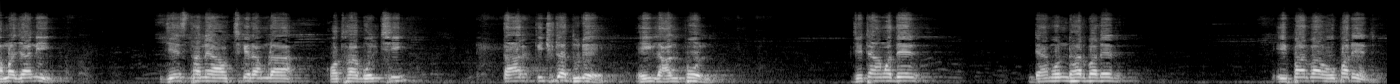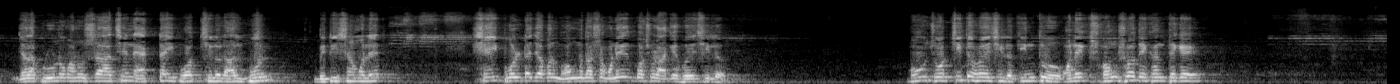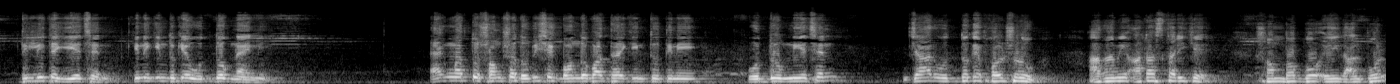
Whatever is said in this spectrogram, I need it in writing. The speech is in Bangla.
আমরা জানি যে স্থানে আজকের আমরা কথা বলছি, তার কিছুটা দূরে এই লালপোল যেটা আমাদের ডায়মন্ড হারবারের এপার বা ওপারের যারা পুরনো মানুষরা আছেন, একটাই পথ ছিল লালপোল ব্রিটিশ আমলের। সেই পোলটা যখন ভগ্নদশা অনেক বছর আগে হয়েছিল, বহু চর্চিত হয়েছিল, কিন্তু অনেক সংসদ এখান থেকে দিল্লিতে গিয়েছেন, তিনি কিন্তু কেউ উদ্যোগ নেয়নি। একমাত্র সংসদ অভিষেক বন্দ্যোপাধ্যায় কিন্তু তিনি উদ্যোগ নিয়েছেন, যার উদ্যোগে ফলস্বরূপ আগামী আঠাশ তারিখে সম্ভাব্য এই লালপোল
